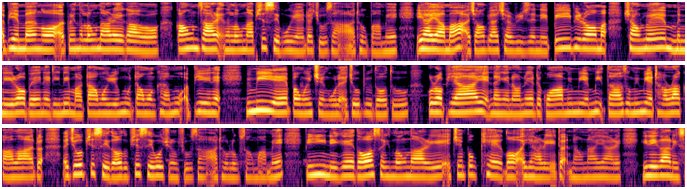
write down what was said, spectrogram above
အပြင်ပန်းကောအတွင်းနှလုံးသားတွေကရောကောင်းစားတဲ့နှလုံးသားဖြစ်စေဖို့ရန်အတွက်ကြိုးစားအားထုတ်ပါမယ်။အရာရာမှာအကြောင်းပြချက် reason တွေပေးပြီးတော့မှရှောင်လွှဲမနေတော့ဘဲနဲ့ဒီနေ့မှာတာဝန်ယူမှုတာဝန်ခံမှုအပြည့်နဲ့မိမိရဲ့ပတ်ဝန်းကျင်ကိုလည်းအကျိုးပြုတော်သူကိုရောဖျားရဲ့နိုင်ငံတော်နဲ့တကွာမိမိရဲ့မိသားစုမိမိရဲ့ထာဝရကာလအတွက်အကျိုးဖြစ်စေတော်သူဖြစ်စေဖို့ကျွန်တော်ကြိုးစားအားထုတ်လုပ်ဆောင်ပါပါမယ်ပြင်းရည်နေခဲ့သောစိတ်လုံးသားတွေအချင်းပုတ်ခဲ့သောအရာတွေအတွက်နောင်နာရတယ်ဒီနေ့ကနေစ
